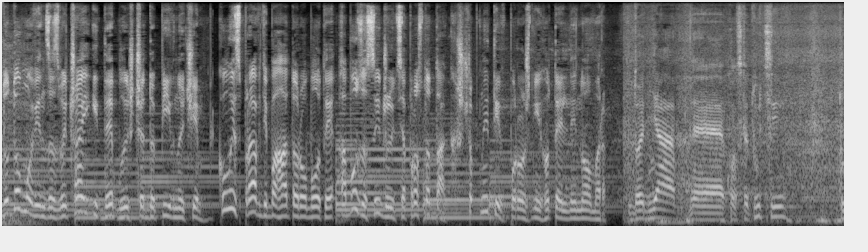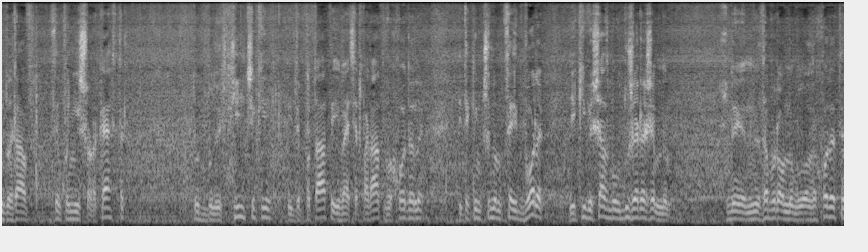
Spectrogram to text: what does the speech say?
Додому він зазвичай іде ближче до півночі, коли справді багато роботи, або засиджується просто так, щоб не йти в порожній готельний номер. До Дня е, Конституції тут грав симфонічний оркестр, тут були стільчики, і депутати, і весь апарат виходили. І таким чином цей дворик, який весь час був дуже режимним, сюди не заборонено було заходити.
